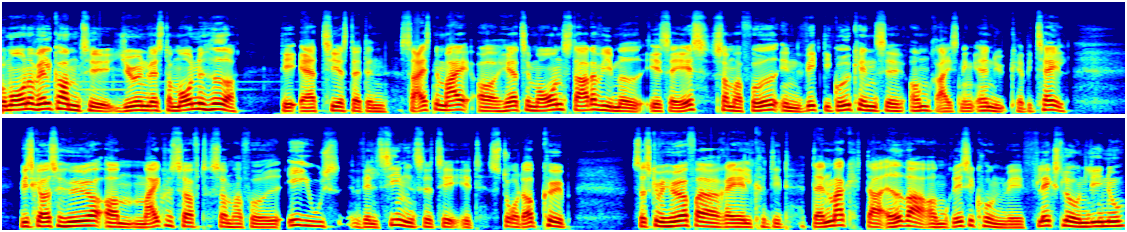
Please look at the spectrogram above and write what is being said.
Godmorgen og velkommen til Jørgen Vester Morgenheder. Det er tirsdag den 16. maj, og her til morgen starter vi med SAS, som har fået en vigtig godkendelse om rejsning af ny kapital. Vi skal også høre om Microsoft, som har fået EU's velsignelse til et stort opkøb. Så skal vi høre fra Realkredit Danmark, der advarer om risikoen ved flekslån lige nu.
